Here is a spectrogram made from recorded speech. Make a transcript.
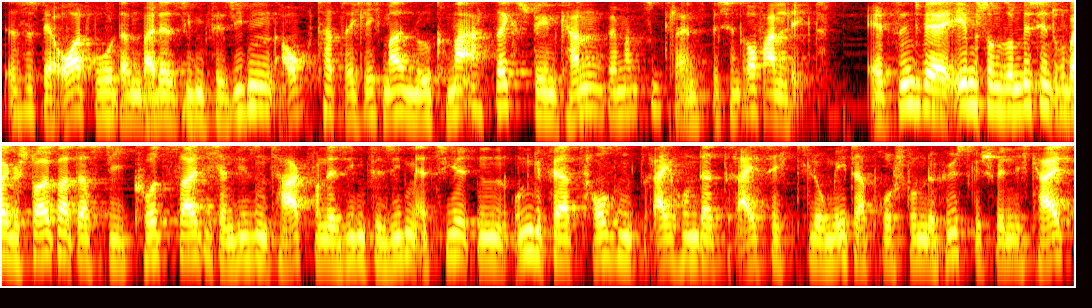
das ist der Ort, wo dann bei der 747 auch tatsächlich mal 0,86 stehen kann, wenn man es ein kleines bisschen drauf anlegt. Jetzt sind wir eben schon so ein bisschen drüber gestolpert, dass die kurzzeitig an diesem Tag von der 747 erzielten ungefähr 1330 Km pro Stunde Höchstgeschwindigkeit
